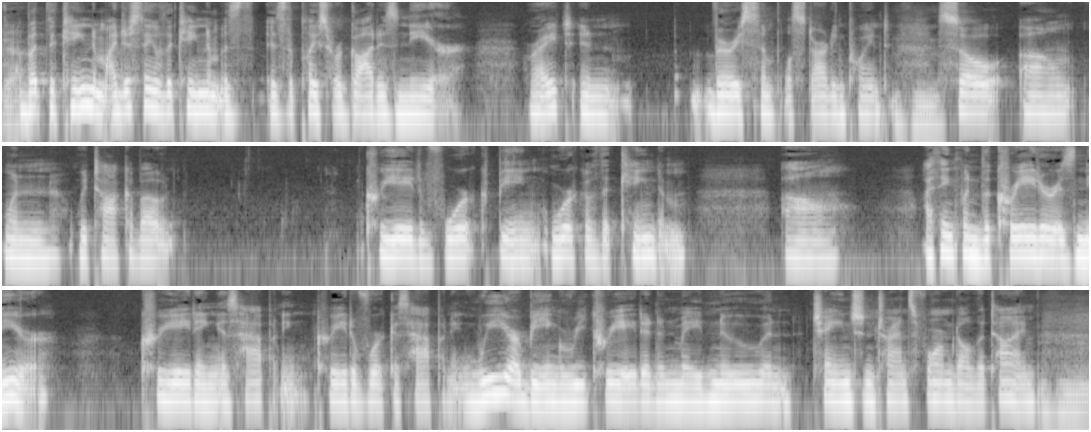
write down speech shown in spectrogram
Yeah. But the kingdom, I just think of the kingdom as is the place where God is near, right? In very simple starting point. Mm-hmm. So um, when we talk about creative work being work of the kingdom, uh, I think when the creator is near, creating is happening, creative work is happening. We are being recreated and made new and changed and transformed all the time. Mm-hmm.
